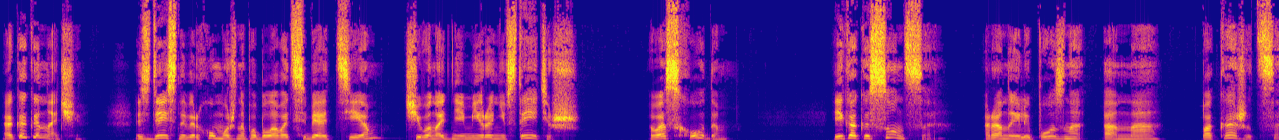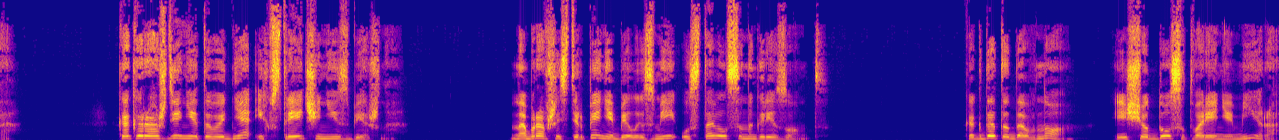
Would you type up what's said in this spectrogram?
А как иначе? Здесь наверху можно побаловать себя тем, чего на дне мира не встретишь. Восходом. И как и солнце, Рано или поздно она покажется. Как и рождение этого дня, их встреча неизбежна. Набравшись терпения, белый змей уставился на горизонт. Когда-то давно, еще до сотворения мира,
